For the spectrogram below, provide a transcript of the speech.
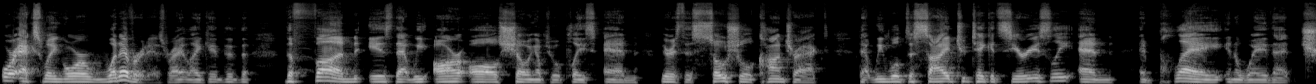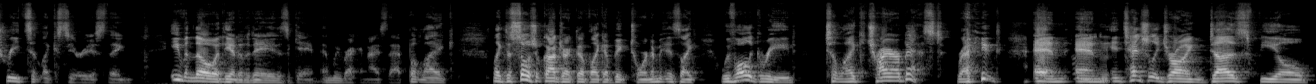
or X-wing or whatever it is, right? Like the, the the fun is that we are all showing up to a place and there is this social contract that we will decide to take it seriously and and play in a way that treats it like a serious thing even though at the end of the day it is a game and we recognize that but like like the social contract of like a big tournament is like we've all agreed to like try our best right and and Mhm. intentionally drawing does feel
